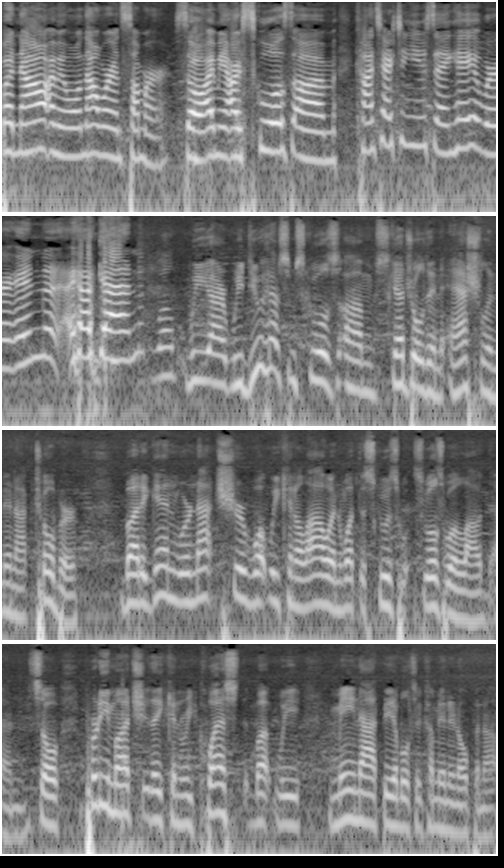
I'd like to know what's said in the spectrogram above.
But now, I mean, well, now we're in summer. So, I mean, our schools um, contacting you saying, "Hey, we're in again"? Well, we are. We do have some schools um, scheduled in Ashland in October, but again, we're not sure what we can allow and what the schools schools will allow then. So, pretty much, they can request, but we may not be able to come in and open up.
